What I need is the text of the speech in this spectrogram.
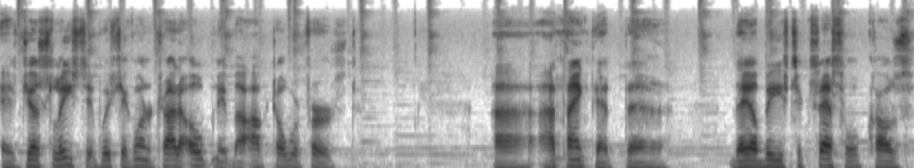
has just leased it, which they're going to try to open it by October 1st, uh, I think that uh, they'll be successful because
